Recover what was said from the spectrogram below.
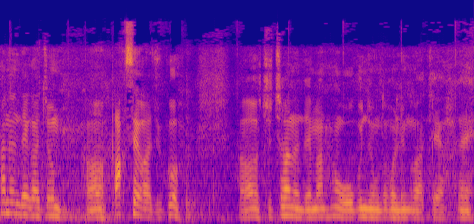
하는 데가 좀 어, 빡세가지고 어, 주차하는 데만 한 5분 정도 걸린 것 같아요. 네.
